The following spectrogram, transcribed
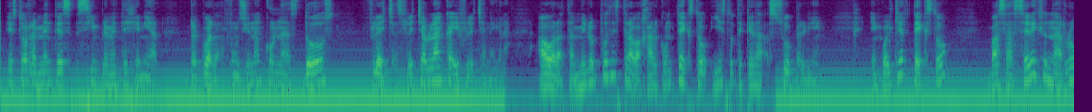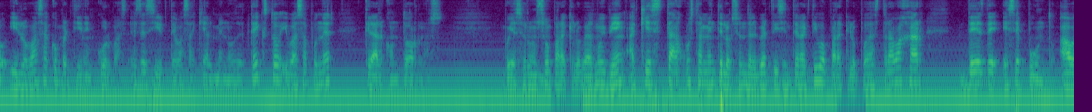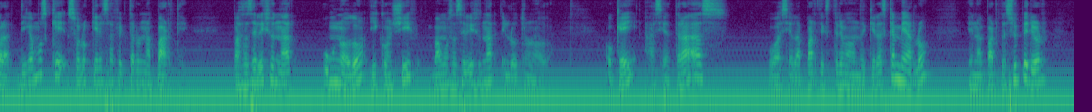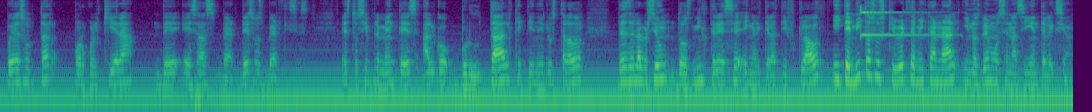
Esto realmente es simplemente genial. Recuerda, funcionan con las dos flechas, flecha blanca y flecha negra. Ahora, también lo puedes trabajar con texto y esto te queda súper bien. En cualquier texto, vas a seleccionarlo y lo vas a convertir en curvas. Es decir, te vas aquí al menú de texto y vas a poner crear contornos. Voy a hacer un zoom para que lo veas muy bien. Aquí está justamente la opción del vértice interactivo para que lo puedas trabajar desde ese punto. Ahora, digamos que solo quieres afectar una parte. Vas a seleccionar un nodo y con Shift vamos a seleccionar el otro nodo. Ok, hacia atrás o hacia la parte extrema donde quieras cambiarlo. En la parte superior puedes optar por cualquiera de, esos vértices. Esto simplemente es algo brutal que tiene Illustrator desde la versión 2013 en el Creative Cloud y te invito a suscribirte a mi canal y nos vemos en la siguiente lección.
